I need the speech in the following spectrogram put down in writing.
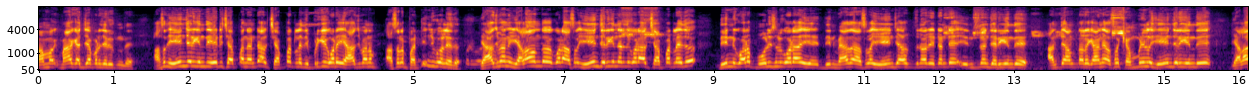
మమ్మ మాకు అది చెప్పడం జరుగుతుంది. అసలు ఏం జరిగింది ఏంటి చెప్పానంటే వాళ్ళు చెప్పట్లేదు. ఇప్పటికీ కూడా యాజమాన్యం అసలు పట్టించుకోలేదు. యాజమాన్యం ఎలా ఉందో కూడా అసలు ఏం జరిగిందనేది కూడా వాళ్ళు చెప్పట్లేదు. దీన్ని కూడా పోలీసులు కూడా దీని మీద అసలు ఏం చేస్తున్నారు? ఏంటంటే ఇన్సిడెంట్ జరిగింది. అంతే అంటున్నారు కానీ అసలు కంపెనీలో ఏం జరిగింది? ఎలా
